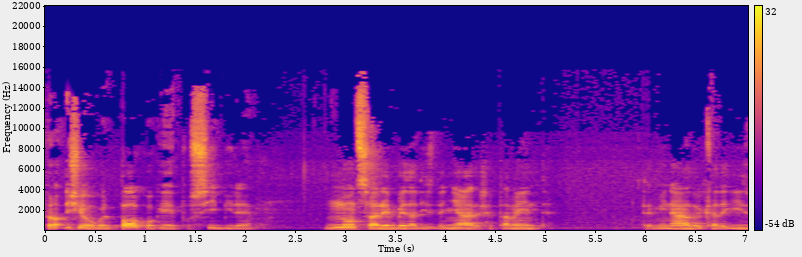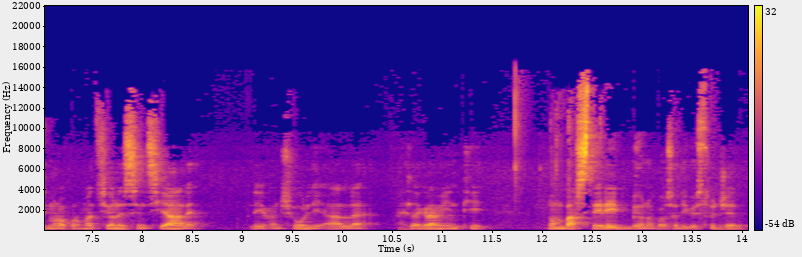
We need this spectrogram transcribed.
Però dicevo, quel poco che è possibile non sarebbe da disdegnare, certamente. Terminato il catechismo, la formazione essenziale dei fanciulli al, ai sacramenti, non basterebbe una cosa di questo genere.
